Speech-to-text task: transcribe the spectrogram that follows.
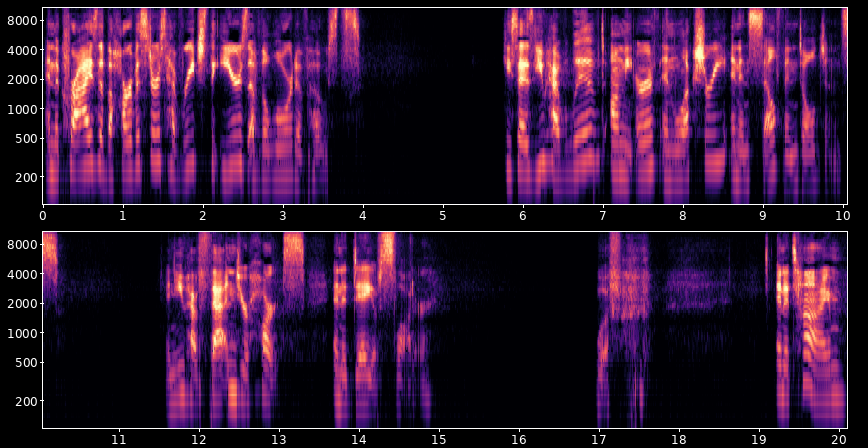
And the cries of the harvesters have reached the ears of the Lord of hosts. He says, You have lived on the earth in luxury and in self indulgence, and you have fattened your hearts in a day of slaughter. Woof. in a time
